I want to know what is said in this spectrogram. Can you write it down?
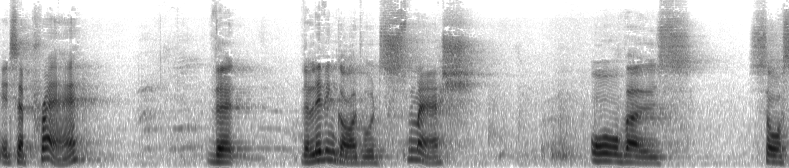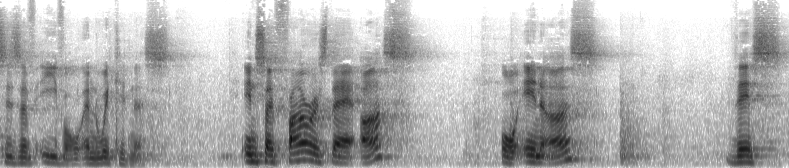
It's a prayer that the living God would smash all those sources of evil and wickedness. Insofar as they're us or in us, this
